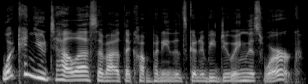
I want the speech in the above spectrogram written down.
What can you tell us about the company that's going to be doing this work?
